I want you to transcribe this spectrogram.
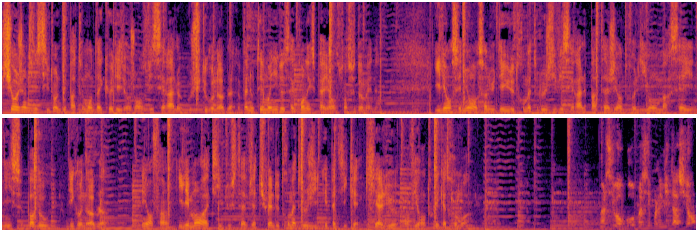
chirurgien digestif dans le département d'accueil des urgences viscérales au CHU de Grenoble, va nous témoigner de sa grande expérience dans ce domaine. Il est enseignant au sein du DU de traumatologie viscérale partagé entre Lyon, Marseille, Nice, Bordeaux et Grenoble. Et enfin, il est membre actif du staff virtuel de traumatologie hépatique qui a lieu environ tous les 4 mois. Merci beaucoup, merci pour l'invitation.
